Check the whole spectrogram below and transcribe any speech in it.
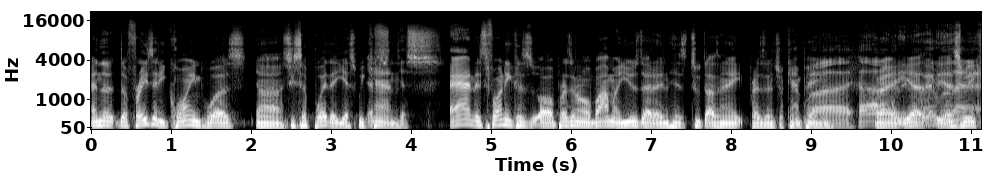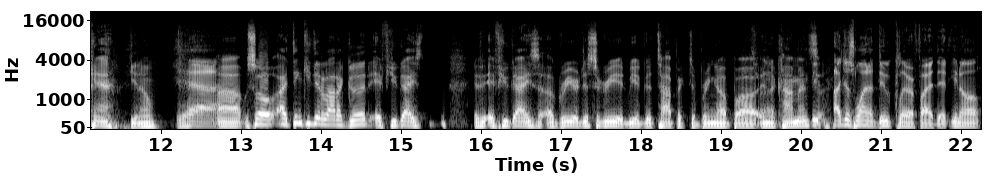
And the, the phrase that he coined was uh, "Si se puede, yes we yes, can." yes And it's funny because uh, President Obama used that in his 2008 presidential campaign. Right. I Right. Yeah. Yes, we can. You know. Yeah Uh, so I think he did a lot of good. If you guys, if, if you guys agree or disagree, it'd be a good topic to bring up uh, in the comments. I just want to do clarify that you know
